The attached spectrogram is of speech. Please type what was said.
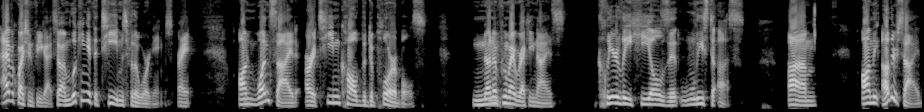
I have a question for you guys. So I'm looking at the teams for the war games, right? On one side are a team called the Deplorables, none of mm. whom I recognize. clearly heels at least to us. Um, on the other side,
